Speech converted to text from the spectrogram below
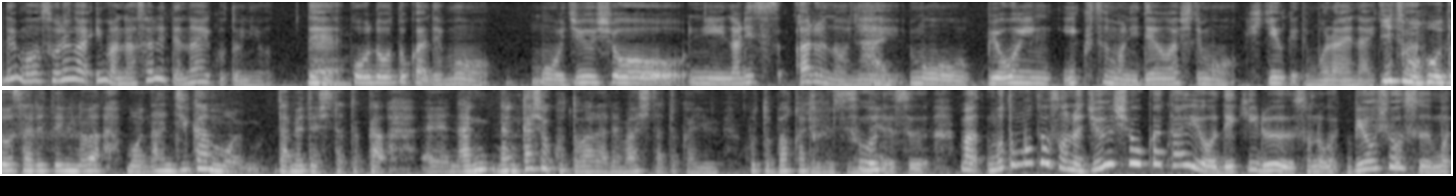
でもそれが今なされてないことによって、うん。報道とかでももう重症になりつつあるのに、はいもう病院いくつもに電話しても引き受けてもらえないとかいつも報道されているのはもう何時間もダメでしたとか、えー何何箇所断られましたとかいうことばかりですよね。そうです。まあ、もともとその重症化対応できるその病床数も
